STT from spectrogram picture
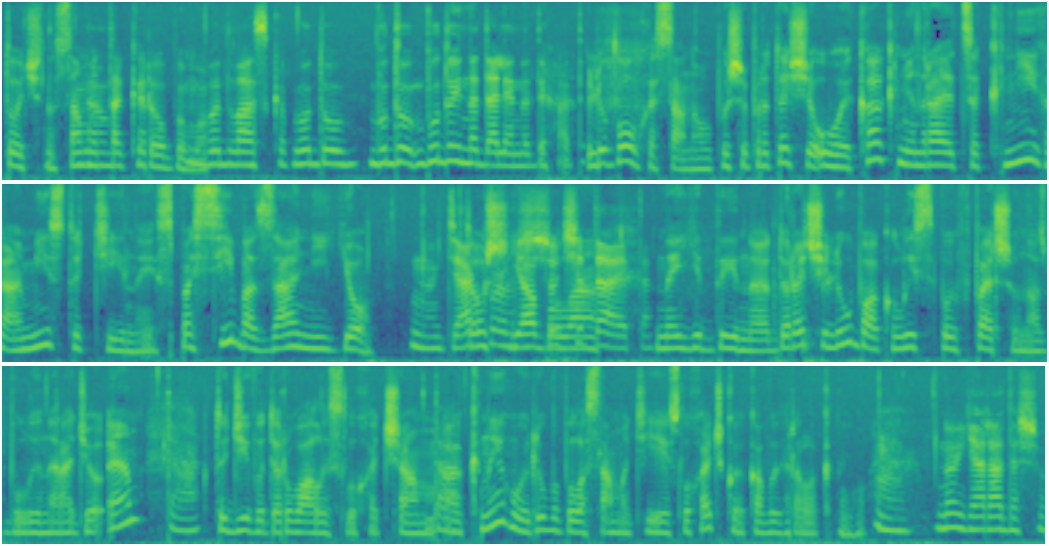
Точно, саме Ну, так і робимо. Будь ласка, буду, буду, буду і надалі надихати. Любов Хасанова пише про те, що ой, як мені нравиться книга Місто Тіни. Спасіба за нее. Ну, дякую, Тож я що була читаєте. Не єдиною. До речі, Люба, колись ви вперше у нас були на радіо М. Так. Тоді ви дарували слухачам Так. книгу, і Люба була саме тією слухачкою, яка виграла книгу. М, Ну, я рада, що.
